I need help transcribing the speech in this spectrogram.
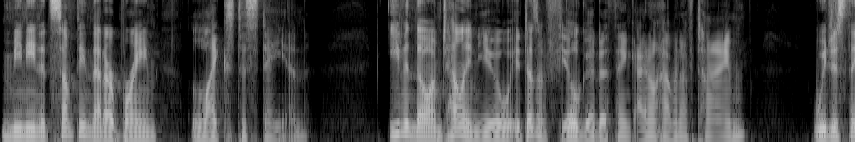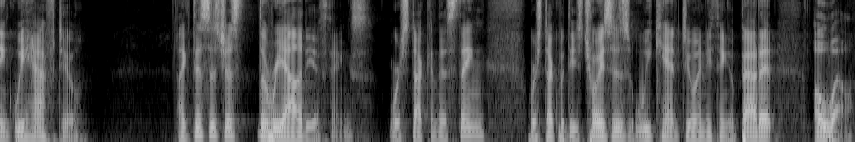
meaning it's something that our brain likes to stay in even though I'm telling you, it doesn't feel good to think I don't have enough time. We just think we have to. Like, this is just the reality of things. We're stuck in this thing. We're stuck with these choices. We can't do anything about it. Oh well.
